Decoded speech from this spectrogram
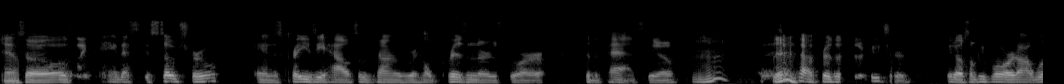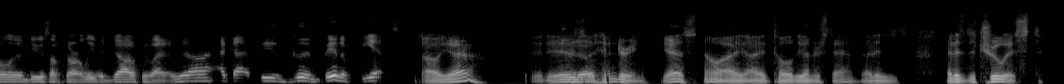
Yeah. So I was like, dang, that's it's so true, and it's crazy how sometimes we're held prisoners to our to the past, you know. hmm Yeah. Sometimes present to the future. You know, some people are not willing to do something or leave a job because like, well, I got these good benefits. Oh yeah, it is know? hindering. Yes, no, I I totally understand. That is that is the truest,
